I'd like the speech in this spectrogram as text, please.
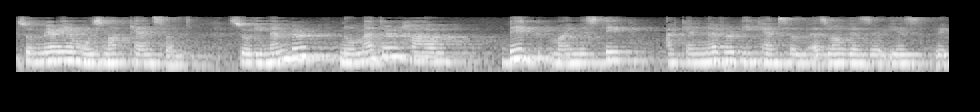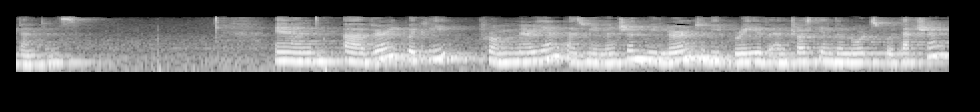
So Miriam was not cancelled. So remember, no matter how big my mistake, I can never be cancelled as long as there is repentance. And uh, very quickly, from Miriam, as we mentioned, we learn to be brave and trust in the Lord's protection.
